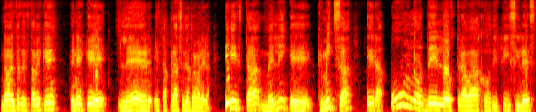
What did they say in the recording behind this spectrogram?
No, entonces, ¿sabes qué? Tenés que leer esta frase de otra manera. Esta eh, Kmitza era uno de los trabajos difíciles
